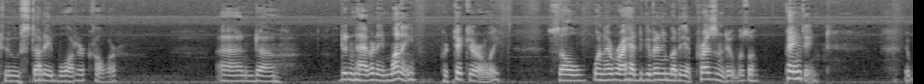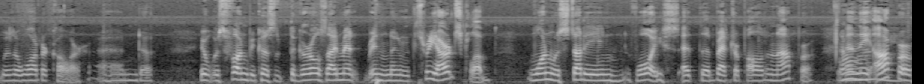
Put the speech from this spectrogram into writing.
to study watercolor, and uh, didn't have any money particularly. So whenever I had to give anybody a present, it was a painting. It was a watercolor, and uh, it was fun because the girls I met in the Three Arts Club, one was studying voice at the Metropolitan Opera, and the opera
